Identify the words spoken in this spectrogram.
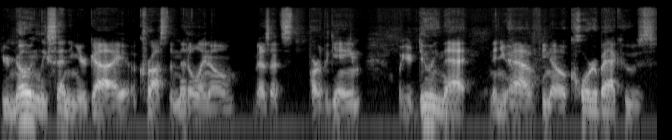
you're knowingly sending your guy across the middle, you know, as that's part of the game. But you're doing that, then you have, you know, a quarterback who's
